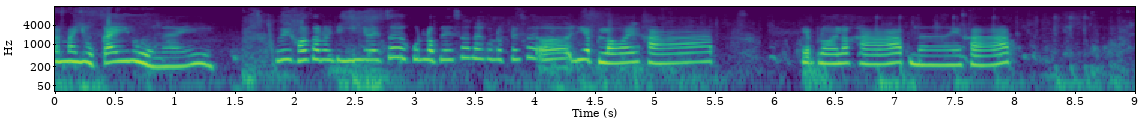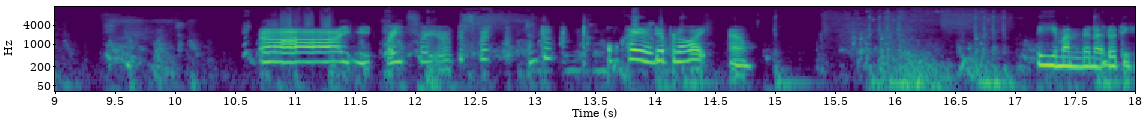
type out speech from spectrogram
มันมาอยู่ใกล้หนูไงเฮ้ยเขากำลังจะยิงเลเซอร์ คุณหลบเลเซอร์เลยคุณหลบเลเซอร์เออเรียบร้อยครับ เรียบร้อยแล้วครับนายครับอไปไปไปโอเคเรียบร้อยอ้าวตีมันไปหน่อยด้วยดิ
